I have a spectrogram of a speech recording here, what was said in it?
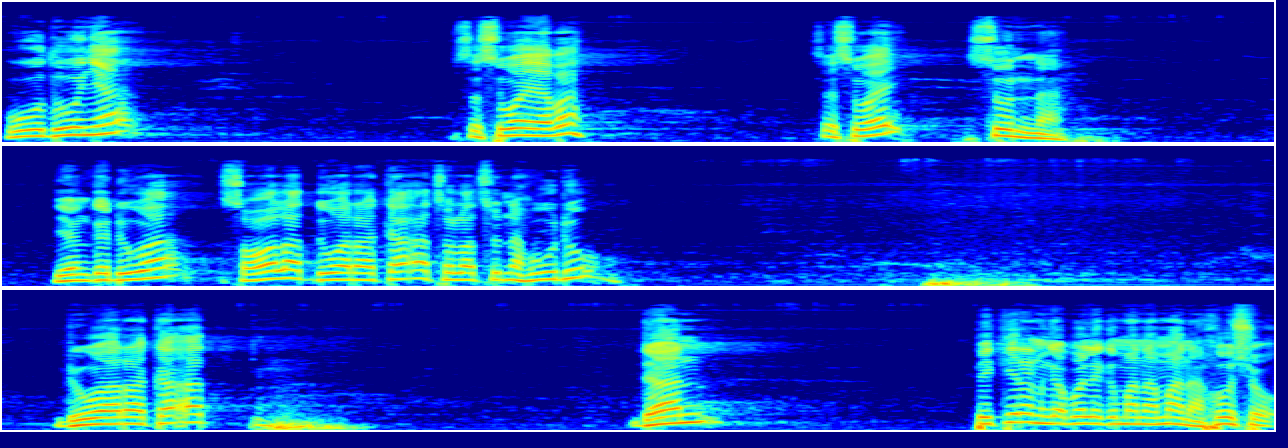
Wudhunya sesuai apa? Sesuai sunnah. Yang kedua, sholat dua rakaat, sholat sunnah wudhu. Dua rakaat. Dan pikiran nggak boleh ke mana-mana, khusyuk.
